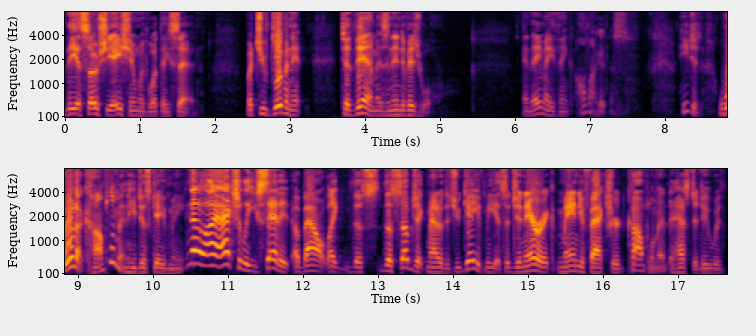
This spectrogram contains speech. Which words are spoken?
the association with what they said. But you've given it to them as an individual. And they may think, "Oh my goodness, he just what a compliment he just gave me. No, I actually said it about like the the subject matter that you gave me. It's a generic manufactured compliment that has to do with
